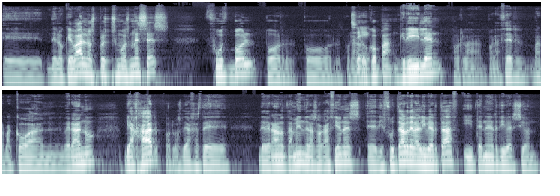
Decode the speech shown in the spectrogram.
de lo que va en los próximos meses, fútbol por, por, por la Eurocopa, grillen por, la, por hacer barbacoa en el verano, viajar por los viajes de, de verano también, de las vacaciones, eh, disfrutar de la libertad y tener diversión.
